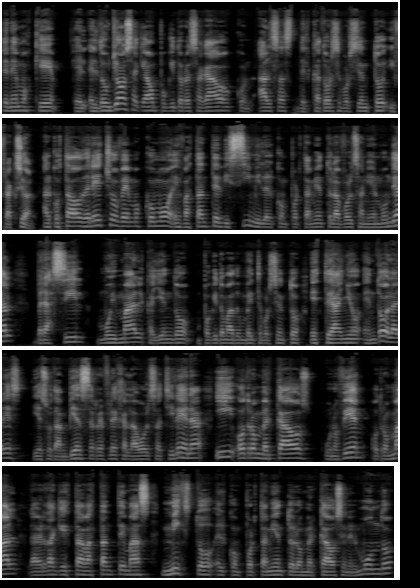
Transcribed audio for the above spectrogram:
tenemos que el, Dow Jones ha quedado un poquito rezagado con alzas del 14% y fracción. Al costado derecho vemos cómo es bastante disímil el comportamiento de las bolsas a nivel mundial. Brasil muy mal, cayendo un poquito más de un 20% este año en dólares y eso también se refleja en la bolsa chilena y otros mercados unos bien, otros mal. La verdad que está bastante más mixto el comportamiento de los mercados en el mundo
